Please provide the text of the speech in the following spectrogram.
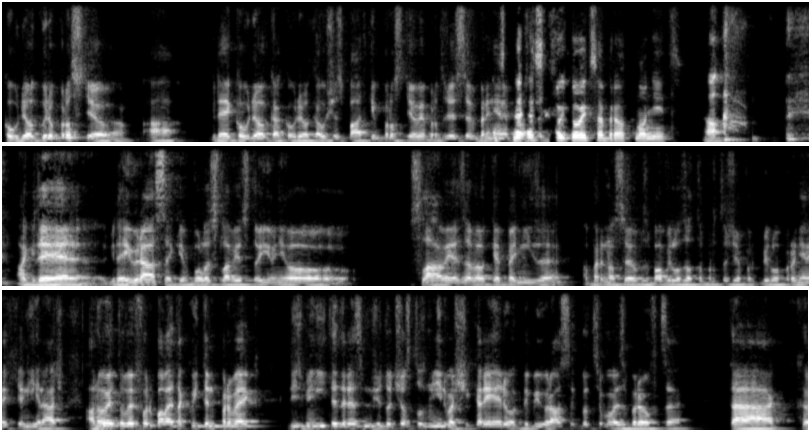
Koudelku do Prostějova. A kde je Koudelka? Koudelka už je zpátky v Prostějově, protože se v Brně. Vojkovice Brod, no nic. A, a kde je, kde je Jurásek? Je v Boleslavě, stojí o něho Slávě za velké peníze a Brno se ho zbavilo za to, protože bylo pro ně nechtěný hráč. Ano, je to ve fotbale takový ten prvek, když změníte dres, může to často změnit vaši kariéru a kdyby Jurásek byl třeba ve zbrojovce, tak eh,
